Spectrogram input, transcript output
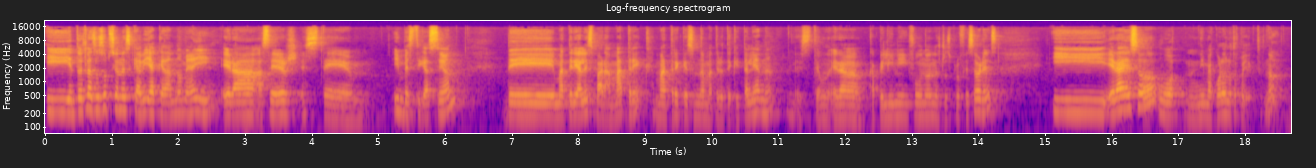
Y entonces las dos opciones que había quedándome ahí era hacer este, investigación de materiales para Matrec. Matrec es una materioteca italiana. Este, era Capellini, fue uno de nuestros profesores. Y era eso, o ni me acuerdo del otro proyecto, ¿no?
